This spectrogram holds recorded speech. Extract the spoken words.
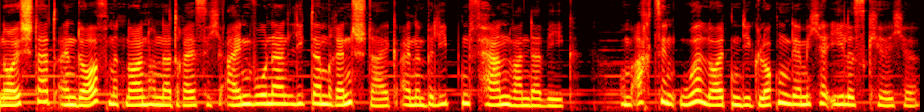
Neustadt, ein Dorf mit 930 Einwohnern, liegt am Rennsteig, einem beliebten Fernwanderweg. Um 18 Uhr läuten die Glocken der Michaeliskirche.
